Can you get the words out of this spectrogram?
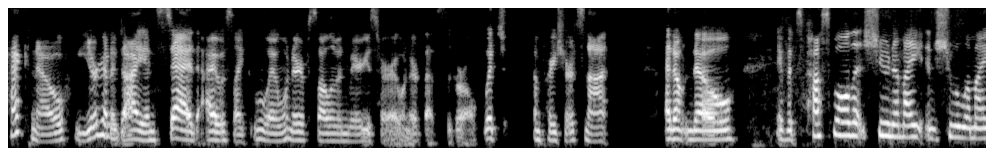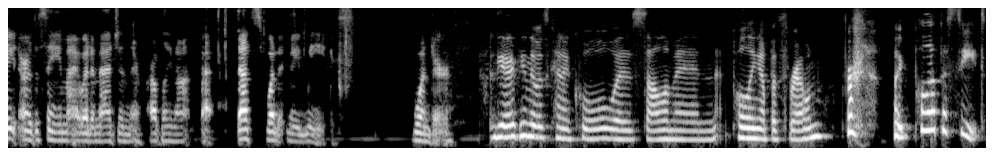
"Heck no, you're gonna die instead." I was like, "Ooh, I wonder if Solomon marries her. I wonder if that's the girl." Which I'm pretty sure it's not. I don't know if it's possible that Shunammite and Shulamite are the same. I would imagine they're probably not, but that's what it made me wonder. The other thing that was kind of cool was Solomon pulling up a throne for like pull up a seat.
